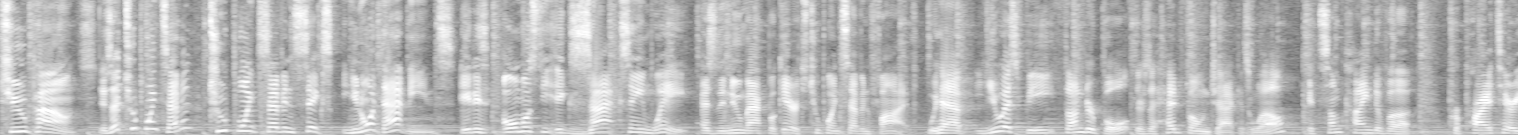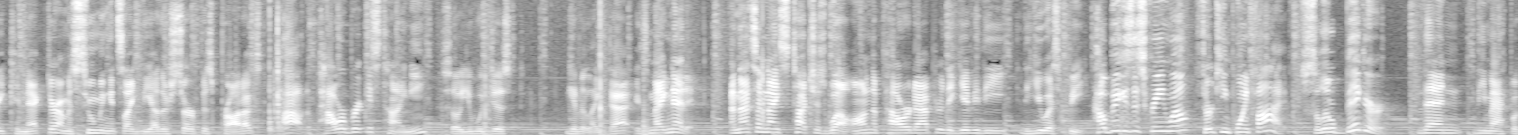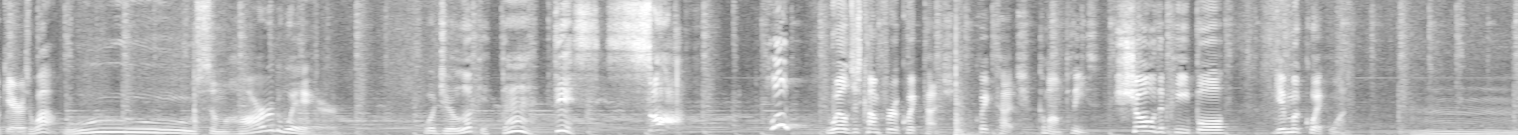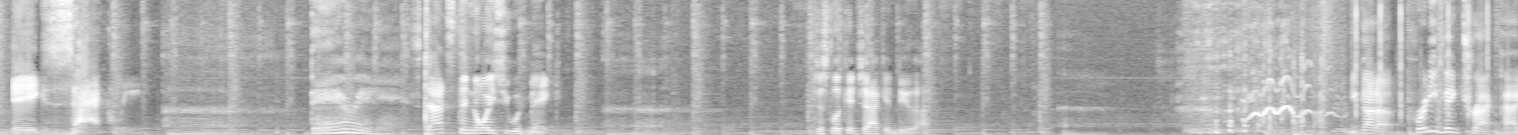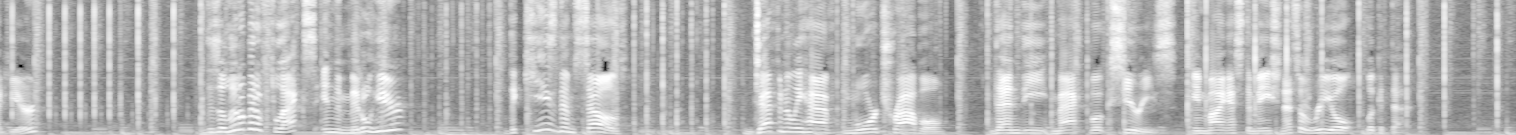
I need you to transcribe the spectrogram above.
two pounds. Is that 2.7? 2.76. You know what that means? It is almost the exact same weight as the new MacBook Air. It's 2.75. We have USB, Thunderbolt. There's a headphone jack as well. It's some kind of a proprietary connector. I'm assuming it's like the other Surface products. Wow, the power brick is tiny. So you would just give it like that. It's magnetic. And that's a nice touch as well. On the power adapter, they give you the, the USB. How big is the screen, Well, 13.5. Just a little bigger than the MacBook Air as well. Ooh, some hardware. Would you look at that? This is soft. Woo! Will, just come for a quick touch. Quick touch. Come on, please. Show the people. Give them a quick one. Mm. Exactly. Uh. There it is. That's the noise you would make. Uh. Just look at Jack and do that. You got a pretty big trackpad here. There's a little bit of flex in the middle here. The keys themselves definitely have more travel than the MacBook series, in my estimation. That's a real, look at that.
